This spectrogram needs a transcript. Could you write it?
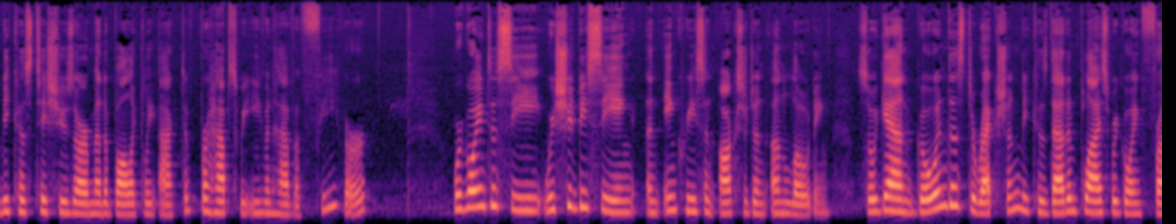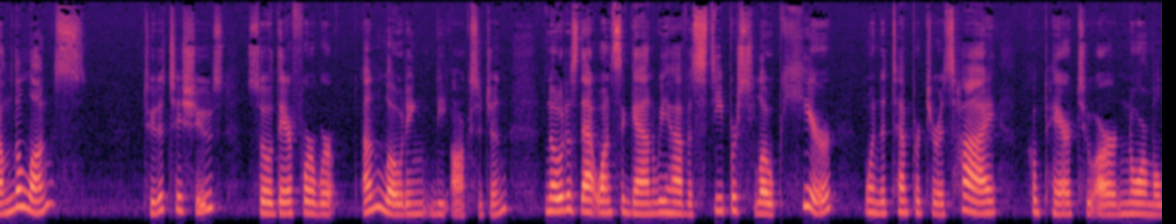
because tissues are metabolically active, perhaps we even have a fever, we're going to see, we should be seeing an increase in oxygen unloading. So again, go in this direction because that implies we're going from the lungs to the tissues, so therefore we're unloading the oxygen. Notice that once again we have a steeper slope here when the temperature is high compared to our normal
